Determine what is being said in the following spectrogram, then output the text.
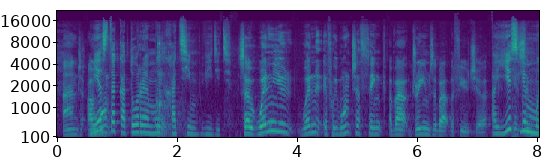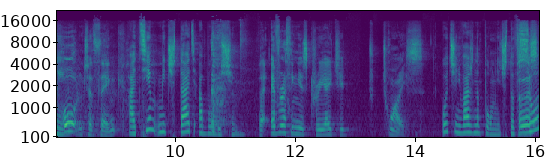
– место, которое мы хотим видеть. So when you, when, if we want to think about dreams about the future, а если мы хотим мечтать о будущем, that everything is created twice. Очень важно помнить, что все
